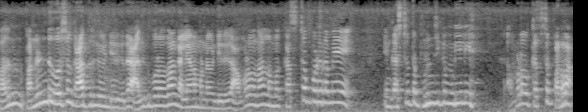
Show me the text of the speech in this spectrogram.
பதினொன்று பன்னெண்டு வருஷம் காத்திருக்க வேண்டியிருக்குது. அதுக்கு பிறகு தான் கல்யாணம் பண்ண வேண்டியிருக்கு. அவ்வளவு நாள் நம்ம கஷ்டப்படுறோமே. என் கஷ்டத்தை புரிஞ்சிக்க முடியலையே. அவ்வளவு கஷ்டப்படுறான்.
